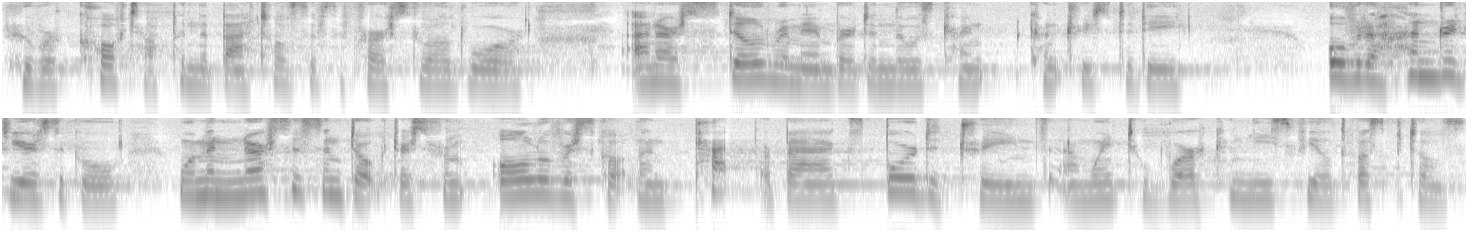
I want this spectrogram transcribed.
who were caught up in the battles of the First World War and are still remembered in those countries today. Over a hundred years ago, women nurses and doctors from all over Scotland packed their bags, boarded trains and went to work in these field hospitals,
